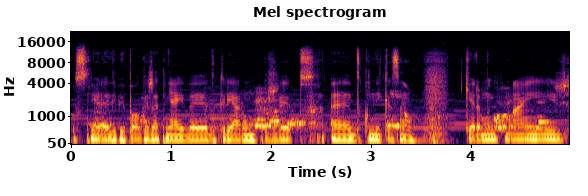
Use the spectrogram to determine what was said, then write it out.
o senhor Eddie Pipoca já tinha a ideia de criar um projeto uh, de comunicação que era muito mais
